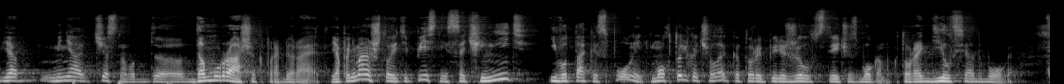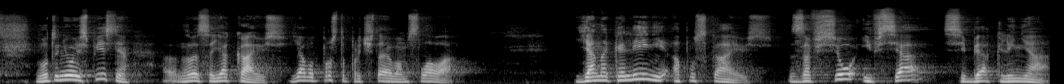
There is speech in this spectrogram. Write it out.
я, меня, честно, вот до, до мурашек пробирает. Я понимаю, что эти песни сочинить и вот так исполнить мог только человек, который пережил встречу с Богом, кто родился от Бога. Вот у него есть песня, э, называется «Я каюсь». Я вот просто прочитаю вам слова. «Я на колени опускаюсь, за все и вся себя кляня.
